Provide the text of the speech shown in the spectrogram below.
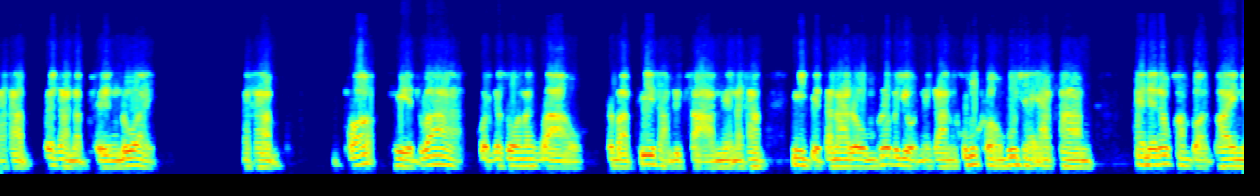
นะครับ เพื่อการดับเพลิงด้วยนะครับ เพราะเหตุว่ากฎกระทรวงดังกล่าวฉบับที่ 33 เนี่ยนะครับ มีเจตนารมณ์เพื่อประโยชน์ในการคุ้มครองผู้ใช้อาคาร ให้ได้รับความปลอดภัยใน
